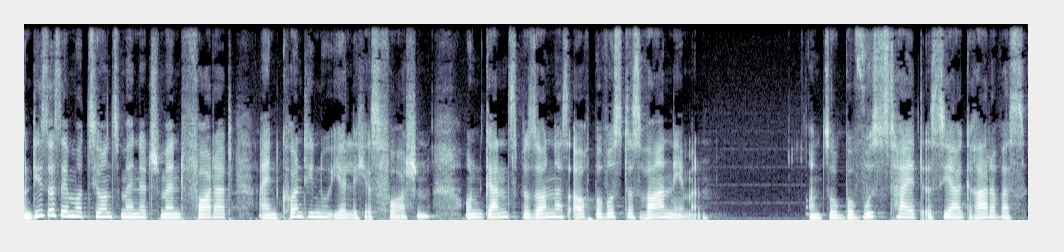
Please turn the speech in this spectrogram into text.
Und dieses Emotionsmanagement fordert ein kontinuierliches Forschen und ganz besonders auch bewusstes Wahrnehmen. Und so Bewusstheit ist ja gerade was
